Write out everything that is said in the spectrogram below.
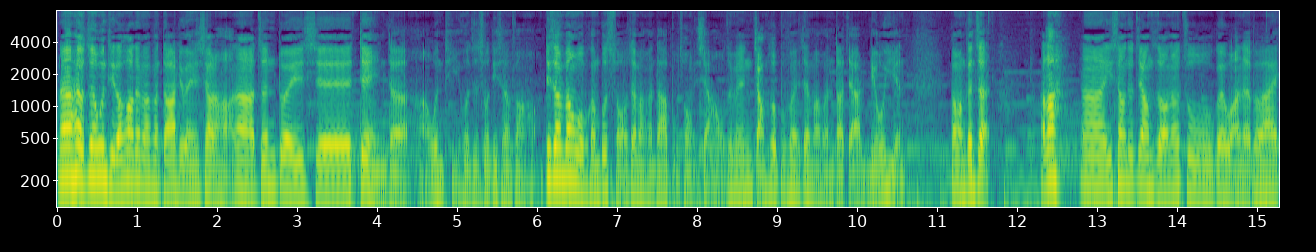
那还有这个问题的话，再麻烦大家留言一下了哈。那针对一些电影的啊问题，或者说第三方哈，第三方我可能不熟，再麻烦大家补充一下哈。我这边讲错部分，再麻烦大家留言帮忙更正。好了，那以上就这样子哦。那祝各位晚安了，拜拜。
